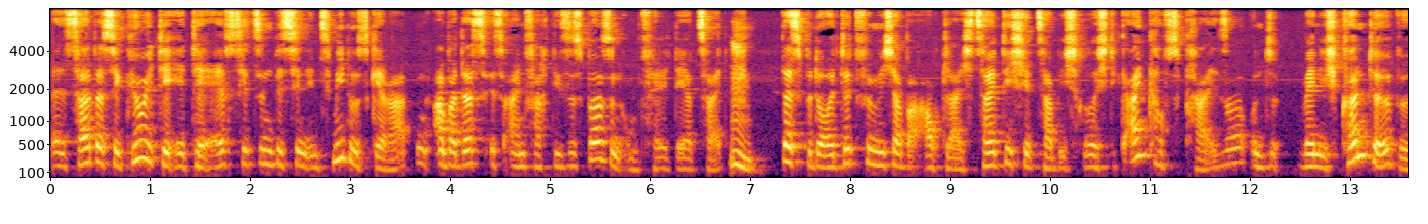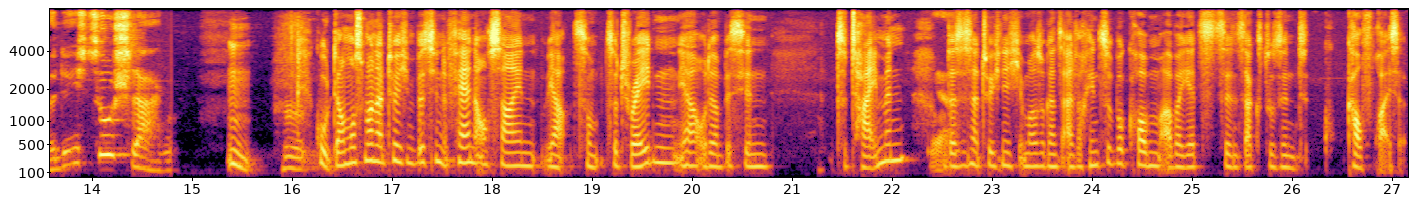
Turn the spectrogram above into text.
äh, Cyber Security ETFs jetzt ein bisschen ins Minus geraten, aber das ist einfach dieses Börsenumfeld derzeit. Mhm. Das bedeutet für mich aber auch gleichzeitig, jetzt habe ich richtig Einkaufspreise und wenn ich könnte, würde ich zuschlagen. Mhm. Hm. Gut, da muss man natürlich ein bisschen Fan auch sein, ja, zum, zu traden, ja, oder ein bisschen zu timen. Ja. das ist natürlich nicht immer so ganz einfach hinzubekommen, aber jetzt sind, sagst du, sind Kaufpreise.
